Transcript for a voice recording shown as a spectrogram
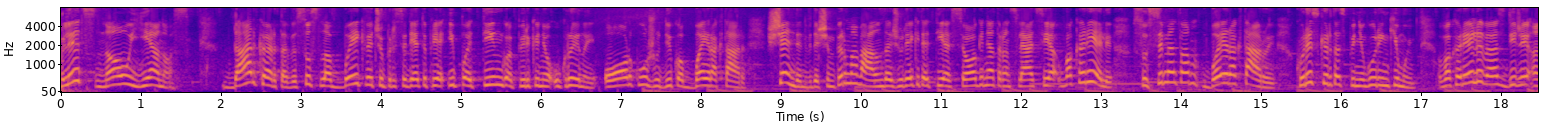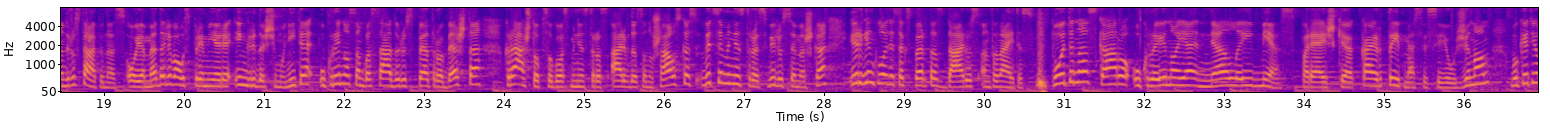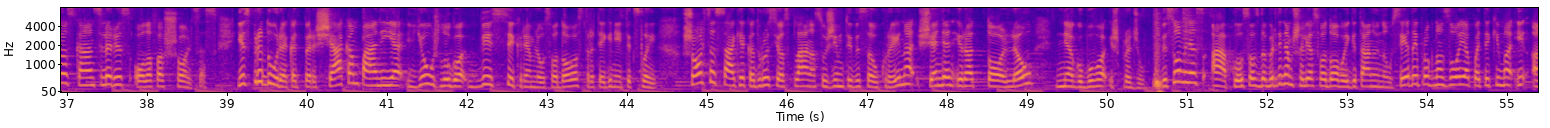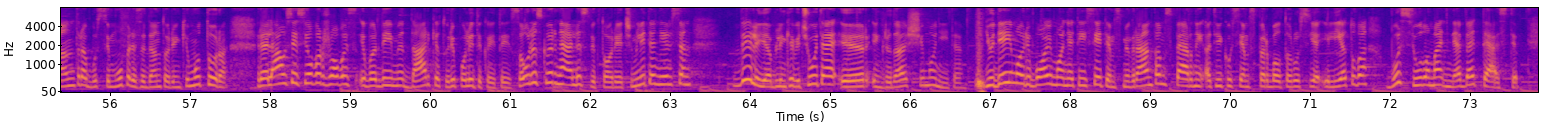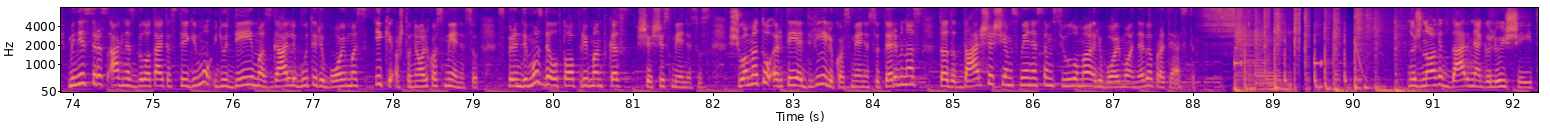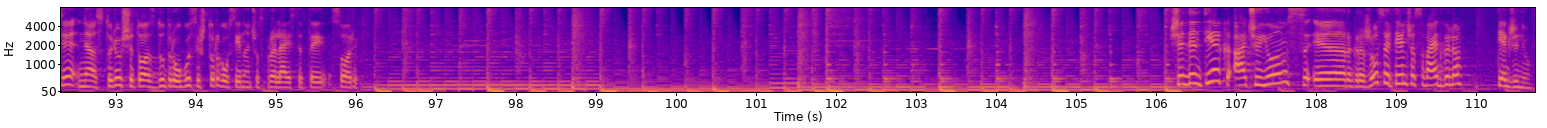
Blitz naujienos. Dar kartą visus labai kviečiu prisidėti prie ypatingo pirkinio Ukrainai - orkų žudiko Bairaktar. Šiandien 21 val. žiūrėkite tiesioginę transliaciją vakarėlį Susimentam Bairaktarui, kuris skirtas pinigų rinkimui. Vakarėlį ves DJ Andrius Tapinas, o jame dalyvaus premjerė Ingrida Šimonytė, Ukrainos ambasadorius Petro Bešta, krašto apsaugos ministras Arvidas Anušauskas, viceministras Vilius Semeška ir ginkluotės ekspertas Darius Antanaitis. Putinas karo Ukrainoje nelaimės, pareiškė, ką ir taip mes visi jau žinom, Vokietijos kancleris Olafas Šolcas. Jis pridūrė, kad per šią kampaniją jau žlugo visi Kremliaus vadovo strateginiai tikslai. Šolcas sakė, kad Rusijos planas užimti visą Ukrainą šiandien yra toliau negu buvo iš pradžių. Visuomenės apklausos dabartiniam šalies vadovui Gitanui Nausėdai prognozuoja patekimą į antrą busimų prezidento rinkimų turą. Realiausiais jo varžovais įvardyjami dar keturi politikai - tai Saulis Kvernelis. Skvernelis, Viktorija Čimlytė Nilsen, Vilija Blinkevičiūtė ir Ingrida Šimonytė. Judėjimo ribojimo neteisėtiems migrantams pernai atvykusiems per Baltarusiją į Lietuvą bus siūloma nebetesti. Ministrės Agnes Bilotaitės teigimu, judėjimas gali būti ribojimas iki 18 mėnesių. Sprendimus dėl to primant kas 6 mėnesius. Šiuo metu artėja 12 mėnesių terminas, tad dar 6 mėnesiams siūloma ribojimo nebepratesti. Nu, žinokit, dar negaliu išeiti, nes turiu šitos du draugus iš turgaus einančius praleisti, tai sorry. Šiandien tiek, ačiū Jums ir gražaus artėjančio savaitgalio, tiek žinių.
